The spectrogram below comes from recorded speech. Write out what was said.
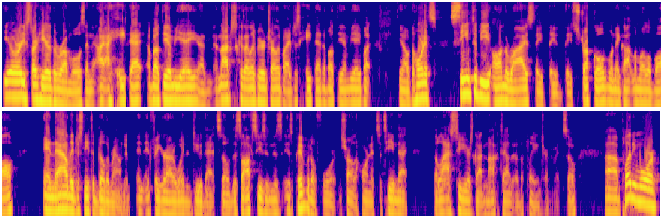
you already start hearing the rumbles, and I, I hate that about the NBA, and, and not just because I live here in Charlotte, but I just hate that about the NBA. But you know, the Hornets seem to be on the rise. They they they struck gold when they got LaMelo Ball, and now they just need to build around him and, and figure out a way to do that. So this offseason is is pivotal for the Charlotte Hornets, a team that the last two years got knocked out of the play-in tournament. So. Uh, plenty more,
